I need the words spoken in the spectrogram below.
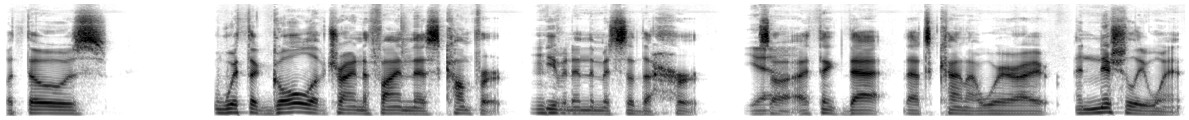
But those with the goal of trying to find this comfort Mhm. even in the midst of the hurt Yeah. so I think that that's kind of where I initially went.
